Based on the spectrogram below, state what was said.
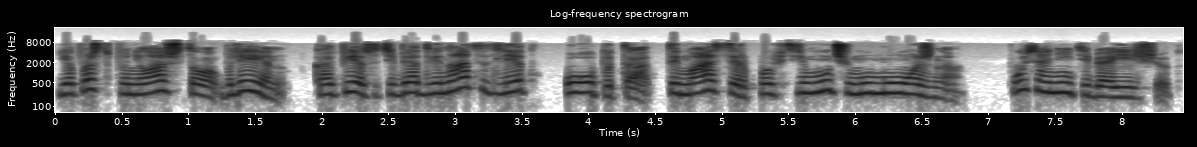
Я просто поняла, что, блин, капец, у тебя 12 лет опыта, ты мастер по всему, чему можно. Пусть они тебя ищут.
